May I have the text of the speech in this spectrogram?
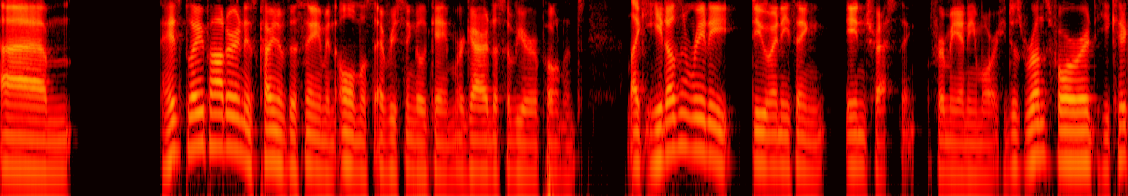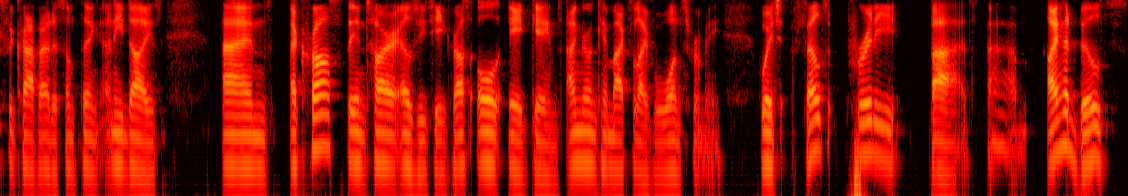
Um, his play pattern is kind of the same in almost every single game, regardless of your opponent. Like, he doesn't really do anything interesting for me anymore. He just runs forward, he kicks the crap out of something, and he dies. And across the entire LGT, across all eight games, Angron came back to life once for me, which felt pretty bad. Um, I had built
